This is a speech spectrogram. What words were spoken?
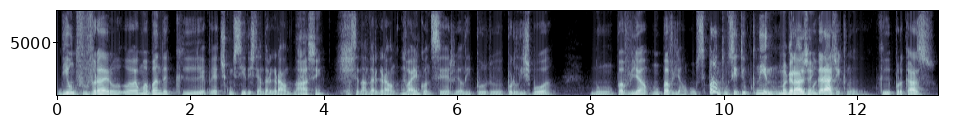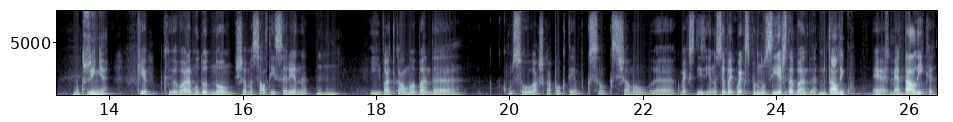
Dia 1 de Fevereiro é uma banda que é desconhecida, isto é underground, não é? Ah, sim. uma cena underground que vai Uhum. acontecer ali por, por Lisboa, num pavilhão, um pavilhão, um, pronto, um sítio pequenino. Uma garagem. Uma garagem que, que por acaso, Uma cozinha. Que, que agora mudou de nome, chama-se Altice Arena, Uhum. e vai tocar uma banda que começou acho que há pouco tempo, que, são, que se chamam, eh, como é que se diz? Eu não sei bem como é que se pronuncia esta banda. Metálico. É Metallica.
